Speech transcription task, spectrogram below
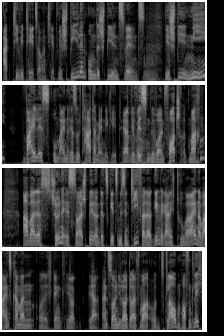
aktivitätsorientiert. Wir spielen um des Spielens Willens. Mhm. Wir spielen nie, weil es um ein Resultat am Ende geht. Ja, wir genau. wissen, wir wollen Fortschritt machen, aber das Schöne ist zum Beispiel, und jetzt geht es ein bisschen tiefer, da gehen wir gar nicht drüber rein, aber eins kann man, und ich denke, ja, ja, eins sollen die Leute einfach mal uns glauben, hoffentlich,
